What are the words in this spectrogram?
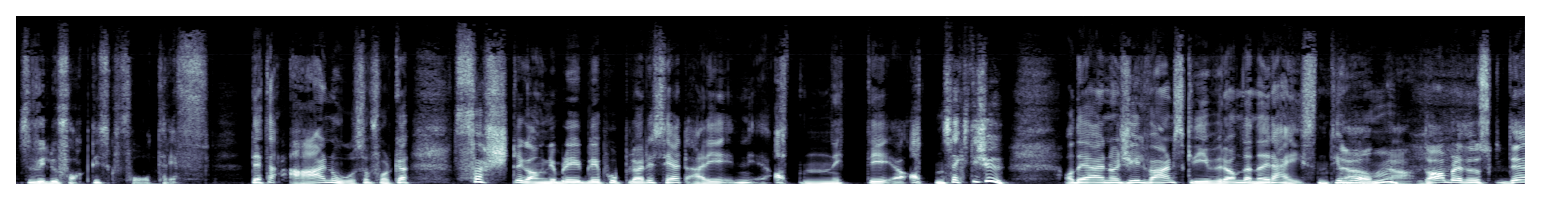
så vil du faktisk få treff. Dette er noe som folk har Første gang det blir, blir popularisert, er i 1890, 1867. Og det er når Gilles Verne skriver om denne reisen til månen. Ja, ja. Da ble det, det,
